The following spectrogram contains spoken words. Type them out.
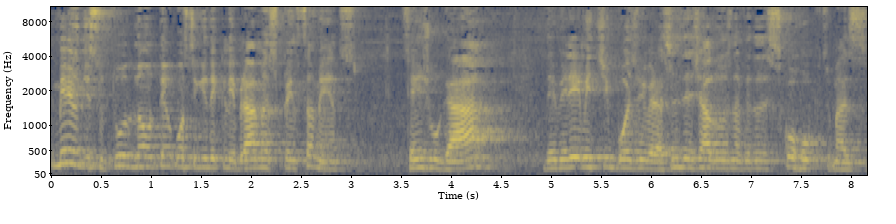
Em meio disso tudo, não tenho conseguido equilibrar meus pensamentos. Sem julgar, deveria emitir boas vibrações e deixar luz na vida desses corruptos, mas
